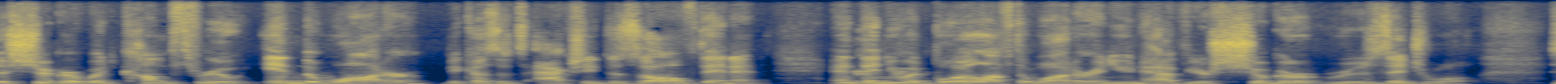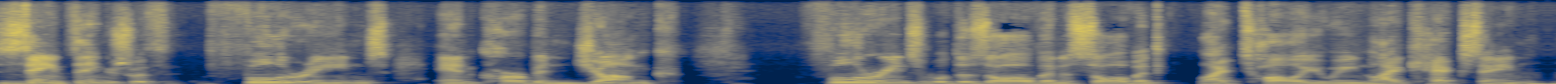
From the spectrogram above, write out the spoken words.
the sugar would come through in the water because it's actually dissolved in it, and then you would boil off the water and you'd have your sugar residual. Mm-hmm. Same things with fullerenes and carbon junk. Fullerenes will dissolve in a solvent like toluene, like hexane.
